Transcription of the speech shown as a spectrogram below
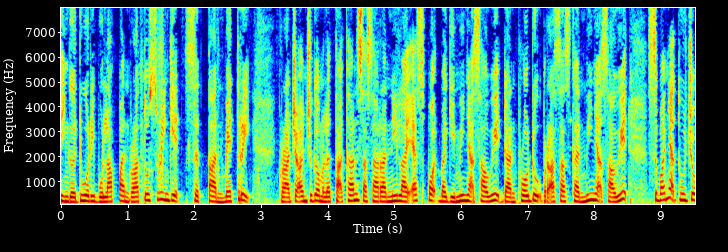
hingga RM2,800 setan metrik. Kerajaan juga meletakkan sasaran nilai ekspor bagi minyak sawit dan produk berasaskan minyak sawit sebanyak 70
